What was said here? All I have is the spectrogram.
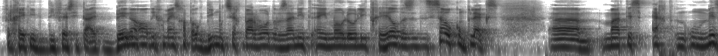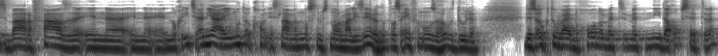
vergeet niet de diversiteit binnen al die gemeenschappen. Ook die moet zichtbaar worden. We zijn niet één monoliet geheel, dus het is zo complex. Uh, maar het is echt een onmisbare fase in, uh, in, in, nog iets. En ja, je moet ook gewoon islam en moslims normaliseren. Dat was een van onze hoofddoelen. Dus ook toen wij begonnen met, met NIDA opzetten.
